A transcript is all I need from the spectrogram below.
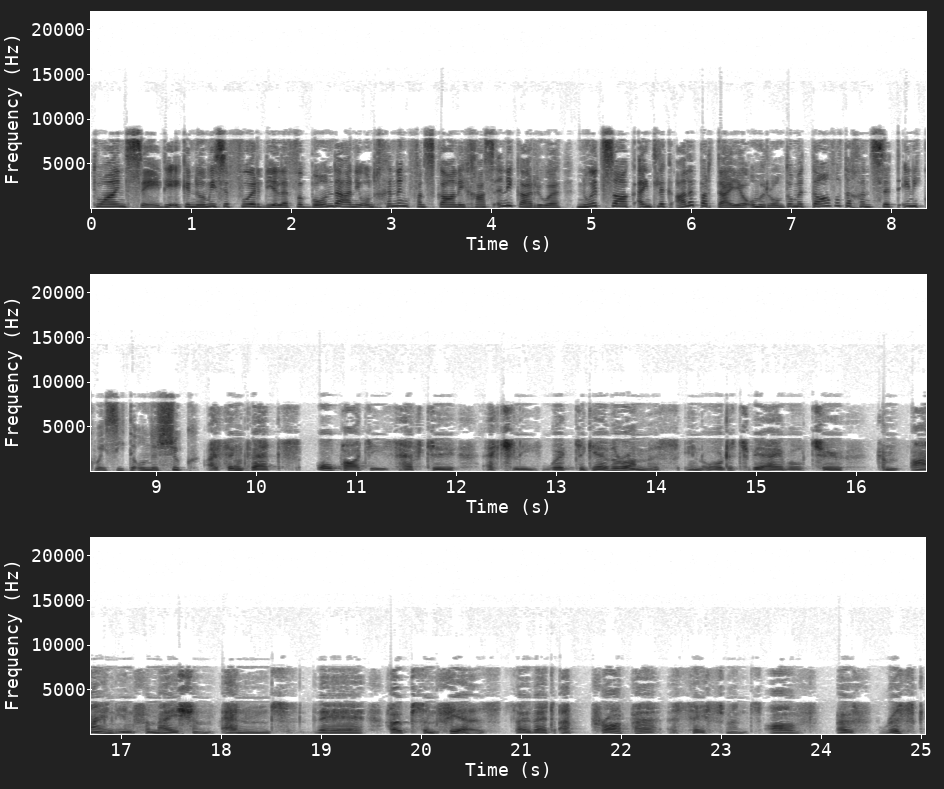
Twine sê die ekonomiese voordele verbonde aan die ontginning van skaliegas in die Karoo noodsaak eintlik alle partye om rondom 'n tafel te gaan sit en die kwessie te ondersoek. I think that all parties have to actually work together on this in order to be able to combine information and their hopes and fears so that a proper assessment of both risk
